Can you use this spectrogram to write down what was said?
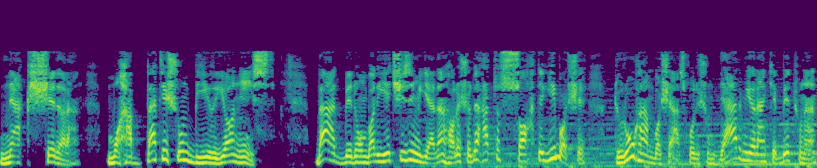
نقشه دارن. محبتشون بیریا نیست. بعد به دنبال یه چیزی میگردن حالا شده حتی ساختگی باشه. دروغ هم باشه از خودشون در میارن که بتونن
